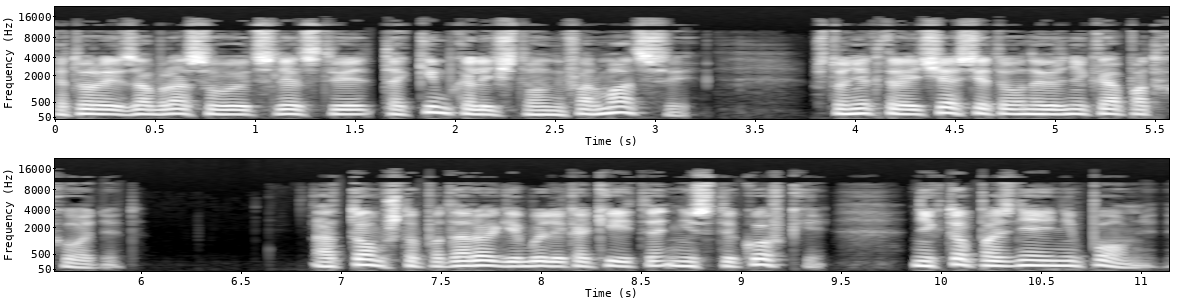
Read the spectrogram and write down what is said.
которые забрасывают следствие таким количеством информации, что некоторая часть этого наверняка подходит. О том, что по дороге были какие-то нестыковки, никто позднее не помнит.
